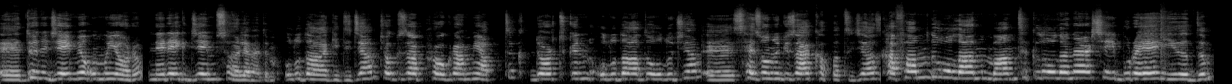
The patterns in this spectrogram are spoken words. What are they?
e, döneceğimi umuyorum. Nereye gideceğimi söylemedim. Uludağ'a gideceğim. Çok güzel program yaptık. Dört gün Uludağ'da olacağım. E, sezonu güzel kapatacağız. Kafamda olan, mantıklı olan her şeyi buraya yığdım.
